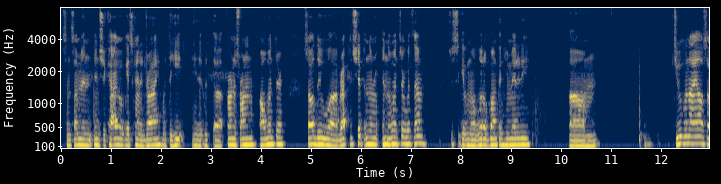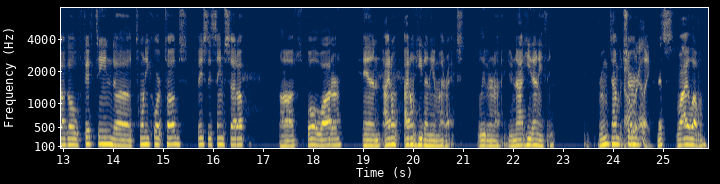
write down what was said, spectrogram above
since I'm in, in Chicago, it gets kind of dry with the heat, with the furnace running all winter. So I'll do uh, ReptiChip in the in the winter with them, just to give them a little bump in humidity. Um, Juveniles, I'll go 15 to 20 quart tubs, basically same setup, uh, bowl of water, and I don't I don't heat any of my racks. Believe it or not, I do not heat anything. Room temperature. Oh, really? That's why I love them.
